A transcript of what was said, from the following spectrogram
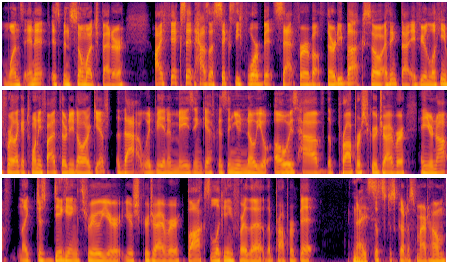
ones in it it's been so much better iFixit has a 64 bit set for about 30 bucks. So I think that if you're looking for like a $25, $30 gift, that would be an amazing gift because then you know you'll always have the proper screwdriver and you're not like just digging through your, your screwdriver box looking for the, the proper bit. Nice. Let's just go to smart home.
